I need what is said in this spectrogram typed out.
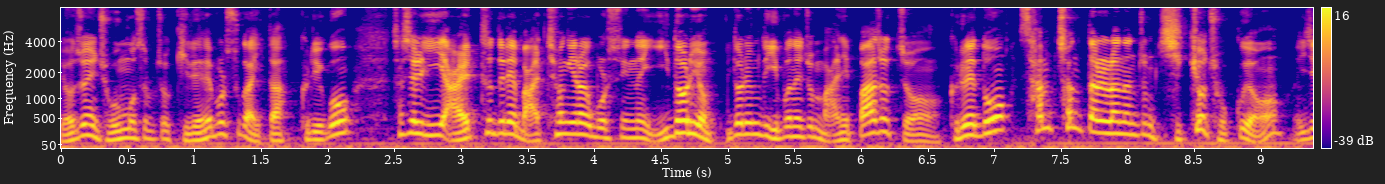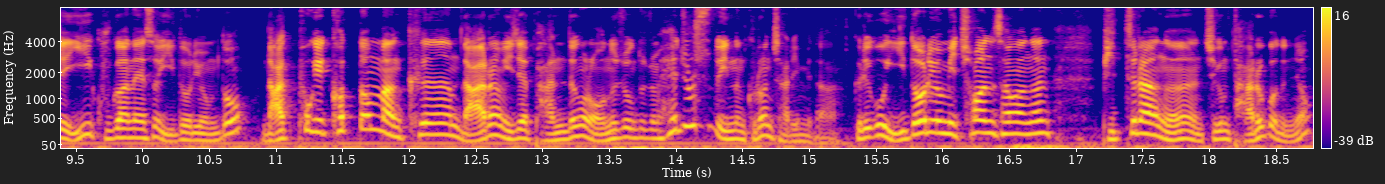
여전히 좋은 모습을 좀 기대해 볼 수가 있다. 그리고 사실 이 알트들의 맏형이라고 볼 수 있는 이더리움. 이더리움도 이번에 좀 많이 빠졌죠. 그래도 3,000달러는 좀 지켜줬고요. 이제 이 구간에서 이더리움도 낙폭이 컸던 만큼 나름 이제 반등을 어느 정도 좀 해줄 수도 있는 그런 자리입니다. 그리고 이더리움이 처한 상황은 비트랑은 지금 다르거든요.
